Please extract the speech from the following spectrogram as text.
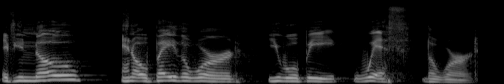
If you know and obey the word, you will be with the word.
